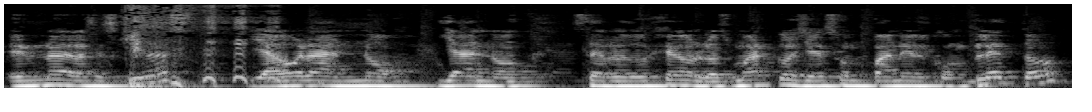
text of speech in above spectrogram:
en una de las esquinas y ahora no, ya no. Se redujeron los marcos, ya es un panel completo.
